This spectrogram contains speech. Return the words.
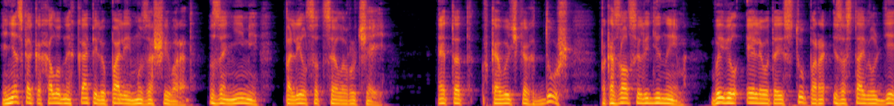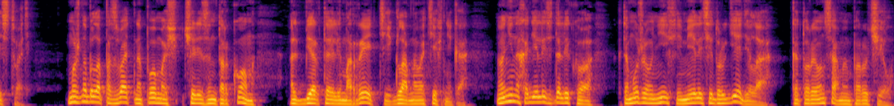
и несколько холодных капель упали ему за шиворот. За ними полился целый ручей. Этот, в кавычках, «душ» показался ледяным, вывел Элиота из ступора и заставил действовать. Можно было позвать на помощь через интерком, Альберта или Моретти, главного техника. Но они находились далеко, к тому же у них имелись и другие дела, которые он сам им поручил.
